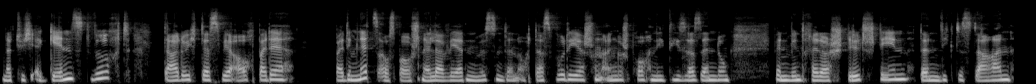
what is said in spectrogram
natürlich ergänzt wird, dadurch, dass wir auch bei der bei dem Netzausbau schneller werden müssen, denn auch das wurde ja schon angesprochen in dieser Sendung. Wenn Windräder stillstehen, dann liegt es daran,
